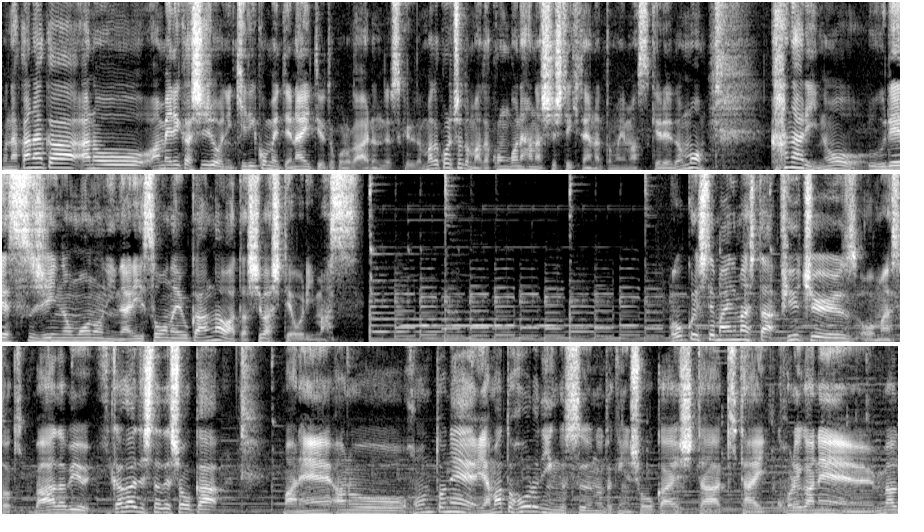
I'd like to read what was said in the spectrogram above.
なかなかあのアメリカ市場に切り込めてないというところがあるんですけれども、またこれちょっとまた今後ね話していきたいなと思いますけれども、かなりの売れ筋のものになりそうな予感が私はしております。お送りしてまいりました Futures 大前早期バードビューいかがでしたでしょうか？まあね、あのー、本当ね、ヤマトホールディングスの時に紹介した機体、これがね、まあ、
